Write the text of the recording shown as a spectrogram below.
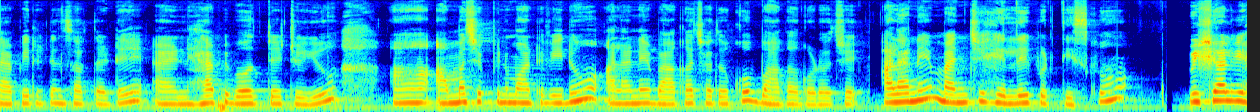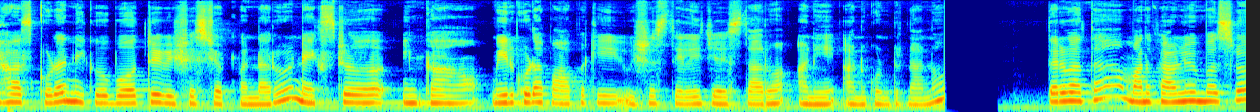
happy returns of the day and happy birthday to you అమ్మ చెప్పిన మాట విను. అలానే బాగా చదువుకో బాగా గొడవచ్చు అలానే మంచి హెల్దీ ఫుడ్ తీసుకో. విశాల్ విహాస్ కూడా నీకు బర్త్డే విషెస్ చెప్పమన్నారు. నెక్స్ట్ ఇంకా మీరు కూడా పాపకి విషెస్ తెలియజేస్తారు అని అనుకుంటున్నాను. తర్వాత మన ఫ్యామిలీ మెంబర్స్లో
